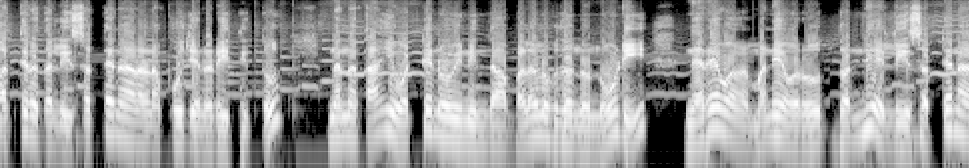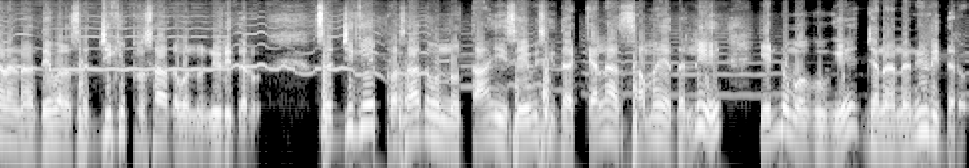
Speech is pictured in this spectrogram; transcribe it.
ಹತ್ತಿರದಲ್ಲಿ ಸತ್ಯನಾರಾಯಣ ಪೂಜೆ ನಡೆಯುತ್ತಿತ್ತು. ನನ್ನ ತಾಯಿ ಹೊಟ್ಟೆ ನೋವಿನಿಂದ ಬಳಲುವುದನ್ನು ನೋಡಿ ನೆರೆವ ಮನೆಯವರು ದೊನ್ನೆಯಲ್ಲಿ ಸತ್ಯನಾರಾಯಣ ದೇವರ ಸಜ್ಜಿಗೆ ಪ್ರಸಾದವನ್ನು ನೀಡಿದರು. ಸಜ್ಜಿಗೆ ಪ್ರಸಾದವನ್ನು ತಾಯಿ ಸೇವಿಸಿದ ಕೆಲ ಸಮಯದಲ್ಲಿ ಹೆಣ್ಣು ಮಗುಗೆ ಜನನ ನೀಡಿದರು.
